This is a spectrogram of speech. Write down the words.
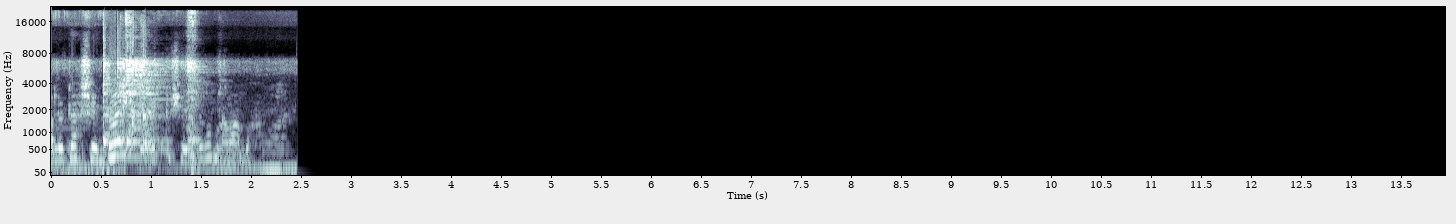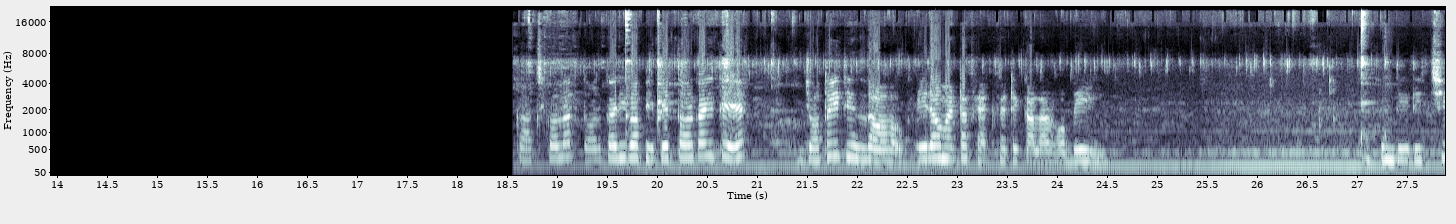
আলুটা সেদ্ধ হয়ে গেছে একটু সেদ্ধ হোক, নামাবো। কাঁচকলার তরকারি বা পেঁপের তরকারিতে যতই তেল দেওয়া হোক এরকম একটা ফ্যাট ফ্যাটে কালার হবেই। এখন দিয়ে দিচ্ছি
